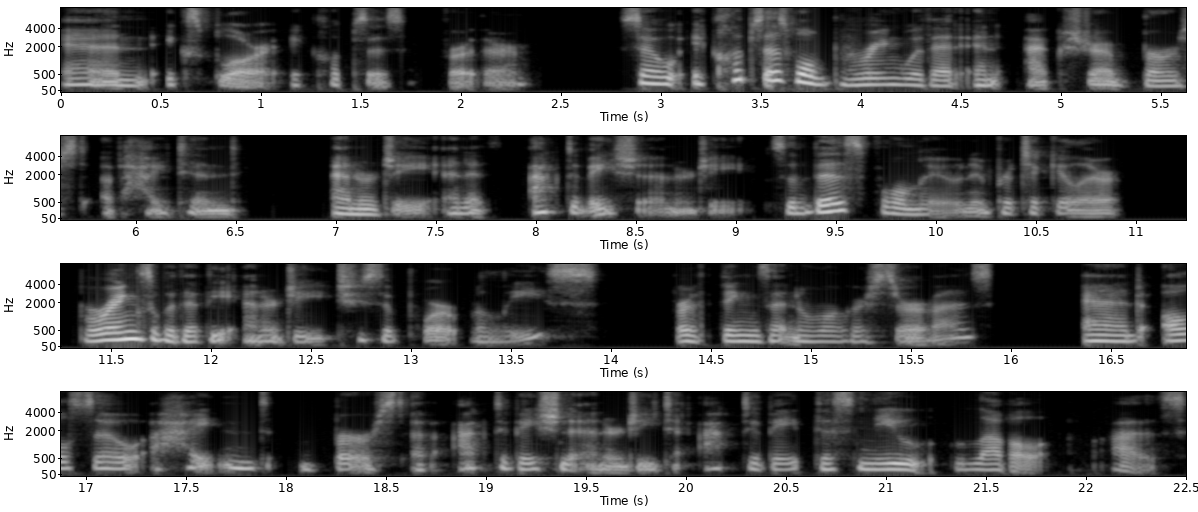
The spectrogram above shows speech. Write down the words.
and explore eclipses further. So eclipses will bring with it an extra burst of heightened energy and it's activation energy. So this full moon in particular brings with it the energy to support release for things that no longer serve us and also a heightened burst of activation energy to activate this new level of us.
